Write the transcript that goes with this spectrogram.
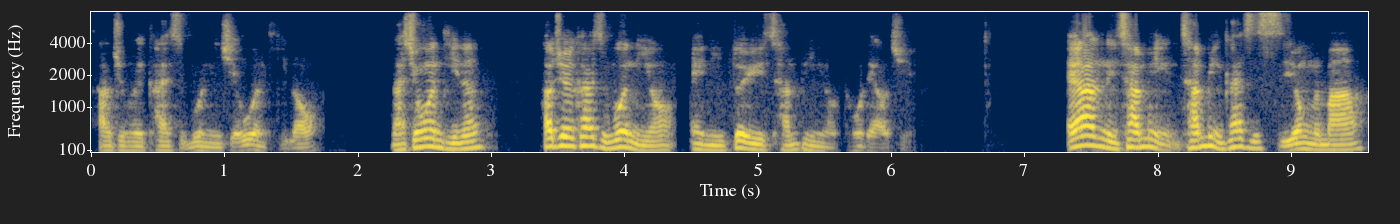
他就会开始问你一些问题喽。哪些问题呢？他就会开始问你哦，哎，你对于产品有多了解？哎呀，你产品产品开始使用了吗？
